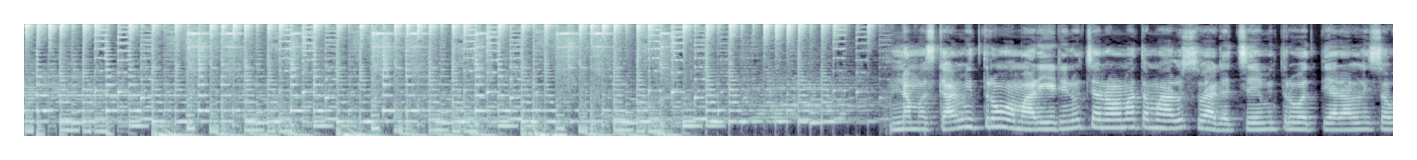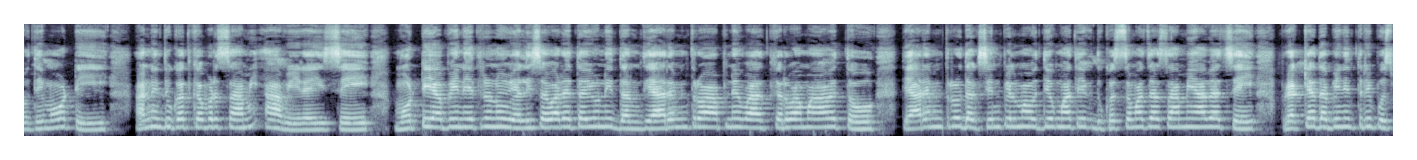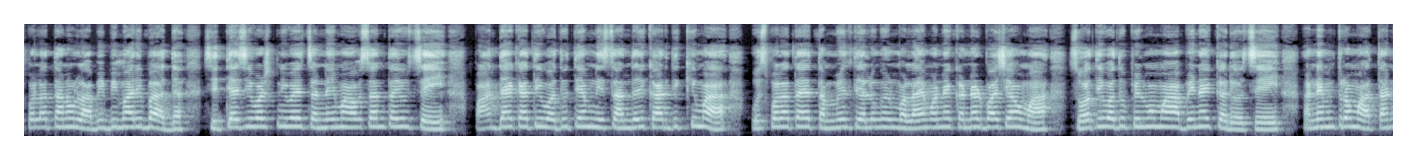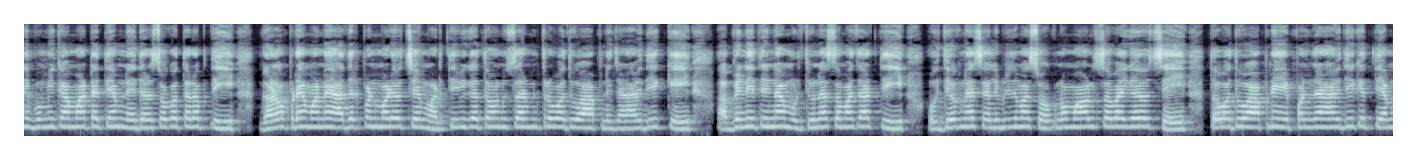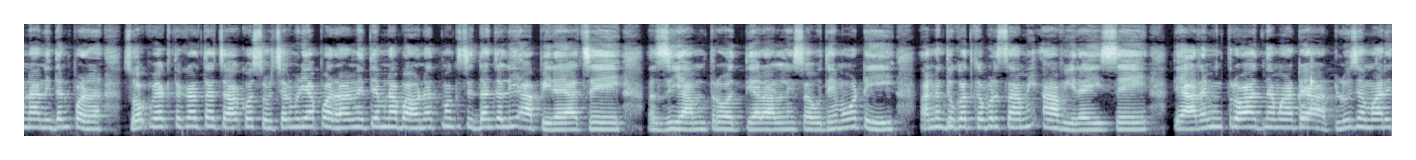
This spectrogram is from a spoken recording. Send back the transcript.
Thank you. નમસ્કાર મિત્રો, અમારી એટીનું ચેનલમાં તમારું સ્વાગત છે. મિત્રો, અત્યારે હાલની સૌથી મોટી અને દુઃખદ ખબર સામે આવી રહી છે. મોટી અભિનેત્રીનું વહેલી સવારે થયું નિધન. ત્યારે મિત્રો, આપને વાત કરવામાં આવે તો, ત્યારે મિત્રો, દક્ષિણ ફિલ્મ ઉદ્યોગમાંથી એક દુઃખદ સમાચાર સામે આવ્યા છે. પ્રખ્યાત અભિનેત્રી પુષ્પલતાનું લાંબી બીમારી બાદ સિત્યાસી વર્ષની વયે ચેન્નઈમાં અવસાન થયું છે. પાંચ દાયકાથી વધુ તેમની શાનદારી કારકિર્દીમાં પુષ્પલતાએ તમિલ, તેલુગુ, મલાયમ અને કન્નડ ભાષાઓમાં સૌથી વધુ ફિલ્મોમાં અભિનય કર્યો છે. અને મિત્રો, માતાની ભૂમિકા માટે તેમને દર્શકો તરફથી ઘણો પ્રેમ અને આદર પણ મળ્યો છે. મળતી વિગતો અનુસાર મિત્રો, વધુ આપને જણાવી દઈએ કે અભિનેત્રીના મૃત્યુના સમાચારથી ઉદ્યોગના સેલિબ્રિટીમાં શોકનો માહોલ છવાઈ ગયો છે. તો વધુ આપણે એ પણ જણાવી દઈએ કે તેમના નિધન પર શોક વ્યક્ત કરતા ચાહકો સોશિયલ મીડિયા પર અને તેમના ભાવનાત્મક શ્રદ્ધાંજલિ આપી રહ્યા છે. આ મિત્રો, અત્યારે હાલની સૌથી મોટી અને દુઃખદ ખબર સામે આવી રહી છે. ત્યારે મિત્રો, આજના માટે આટલું જ. અમારી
